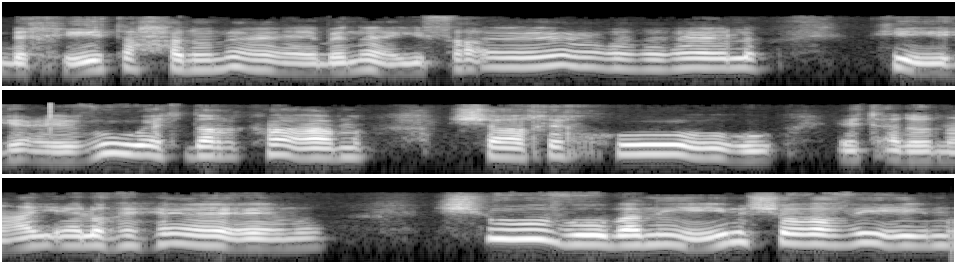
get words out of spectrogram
בכי תחנוני בני ישראל. כי העבו את דרכם שכחו את אדוני אלוהיהם. שובו בנים שובבים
